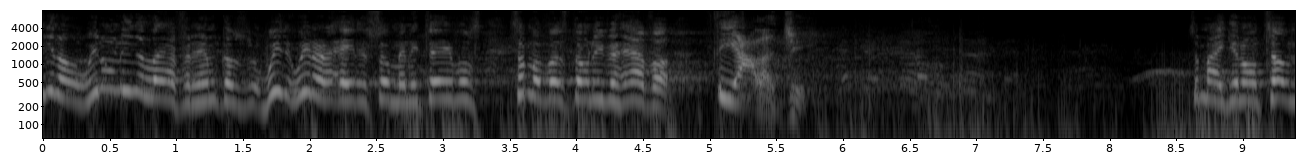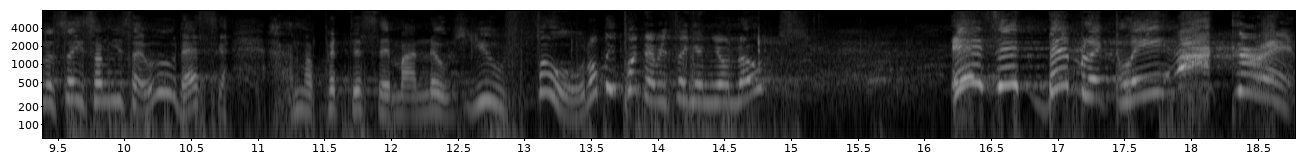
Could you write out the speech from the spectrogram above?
you know, we don't need to laugh at him because we, we don't ate at so many tables. Some of us don't even have a theology. Somebody get on, them to say something. You say, "Ooh, that's I'm gonna put this in my notes." You fool! Don't be putting everything in your notes. Is it biblically accurate?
